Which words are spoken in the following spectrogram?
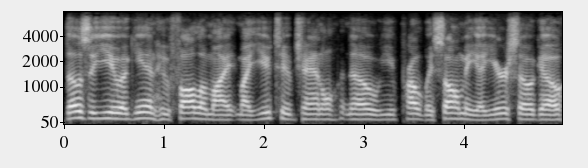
those of you again who follow my my YouTube channel know you probably saw me a year or so ago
